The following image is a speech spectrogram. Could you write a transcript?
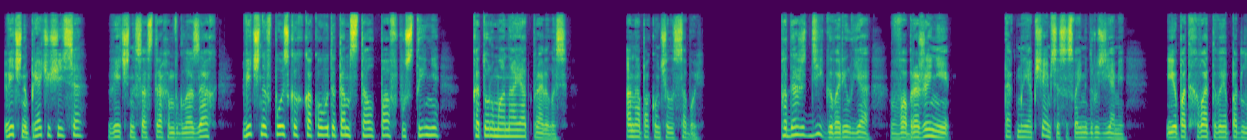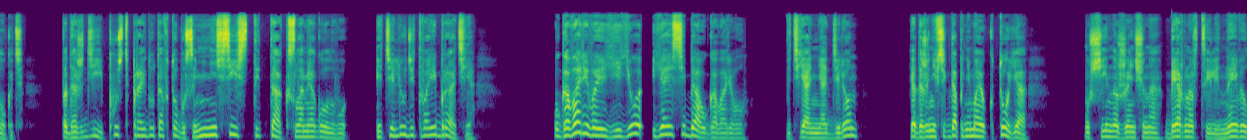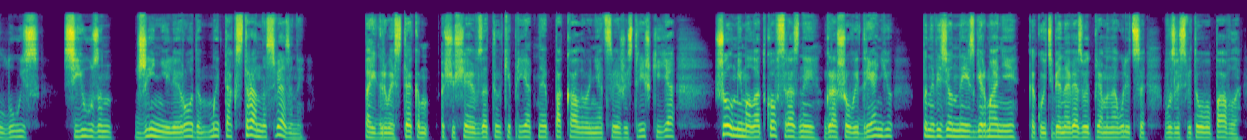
вечно прячущийся, вечно со страхом в глазах, вечно в поисках какого-то там столпа в пустыне, к которому она и отправилась. Она покончила с собой. «Подожди», — говорил я в воображении. Так мы и общаемся со своими друзьями, ее подхватывая под локоть. «Подожди, пусть пройдут автобусы, не несись ты так, сломя голову. Эти люди твои братья». Уговаривая ее, я и себя уговаривал. Ведь я не отделен. Я даже не всегда понимаю, кто я. Мужчина, женщина, Бернард или Невил, Луис, Сьюзен, Джинни или Родом, мы так странно связаны. Поигрывая стеком, ощущая в затылке приятное покалывание от свежей стрижки, я шел мимо лотков с разной грошовой дрянью, понавезенной из Германии, какую тебе навязывают прямо на улице возле Святого Павла.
